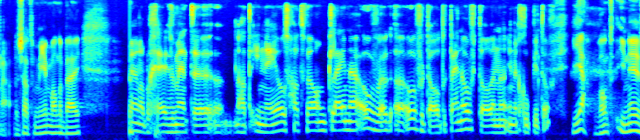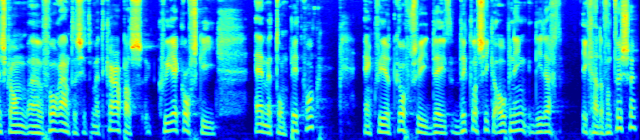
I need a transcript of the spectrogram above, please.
Nou, er zaten meer mannen bij. En op een gegeven moment uh, had Ineos had wel een kleine over, uh, overtal, een klein overtal in, in een groepje, toch? Ja, want Ineos kwam uh, vooraan te zitten met Carapaz, Kwiatkowski en met Tom Pitcock. En Kwiatkowski deed de klassieke opening. Die dacht, ik ga er van tussen.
